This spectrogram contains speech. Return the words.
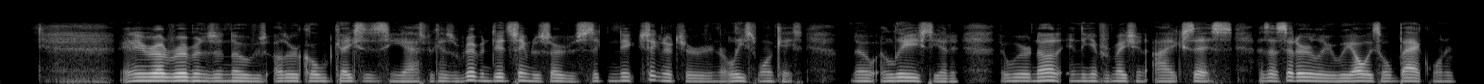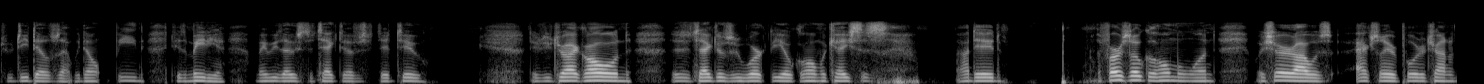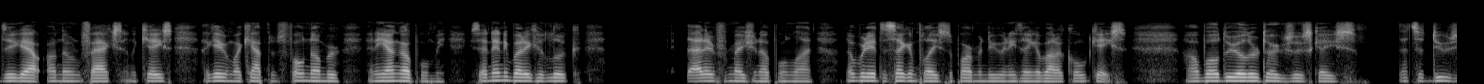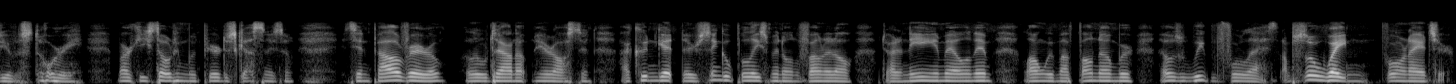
Any red ribbons in those other cold cases? he asked, because the ribbon did seem to serve as signature in at least one case. No, at least, he added, there were none in the information I access. As I said earlier, we always hold back one or two details that we don't feed to the media. Maybe those detectives did too. Did you try calling the detectives who worked the Oklahoma cases? I did. The first Oklahoma one was sure I was actually a reporter trying to dig out unknown facts in the case. I gave him my captain's phone number and he hung up on me. He said anybody could look that information up online. Nobody at the second place department knew anything about a cold case. How about the other Texas case? That's a doozy of a story, Marquez told him with pure disgust in his tone. It's in Palo Verde, a little town up near Austin. I couldn't get their single policeman on the phone at all. I tried an emailing them along with my phone number. That was a week before last. I'm still waiting for an answer.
